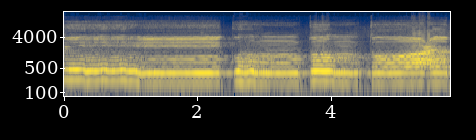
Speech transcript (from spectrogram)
التي كنتم توعدون.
